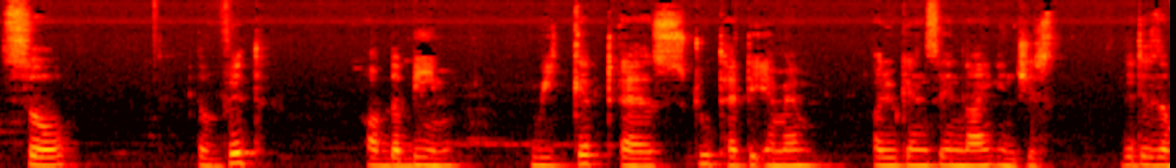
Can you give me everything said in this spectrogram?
So the width of the beam we kept as 230 mm or you can say 9 inches. That is the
